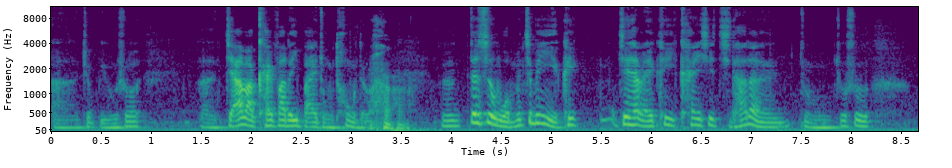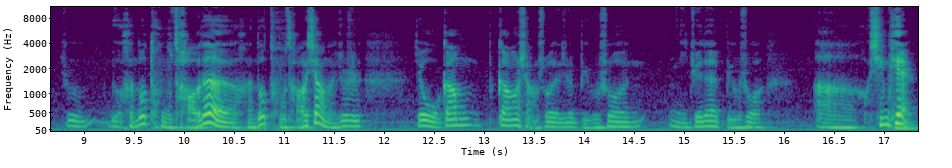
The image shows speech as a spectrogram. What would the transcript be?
啊，就比如说，呃，Java 开发的一百种痛，对吧？嗯，但是我们这边也可以，接下来可以开一些其他的这种，就是就有很多吐槽的，很多吐槽项的，就是，就我刚刚刚想说的，就是比如说，你觉得，比如说啊，芯片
